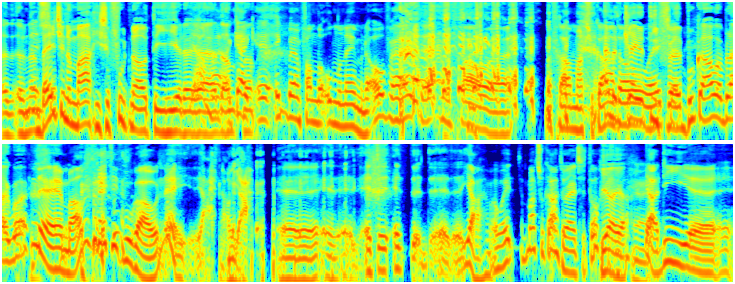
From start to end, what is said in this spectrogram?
een, een Dus beetje een magische voetnoot die hier... de, ja eh, maar dan, kijk, dan- eh, ik ben van de ondernemende overheid. hè. mevrouw, eh, mevrouw Matsukato. en het creatief eh, boekhouden blijkbaar. Nee, helemaal niet creatief boekhouden. Nee, ja, nou ja. Eh, het, het, het, het- het- ja, hoe heet het? Matsukato heet ze toch? Ja, ja. Ja, Ja, die, eh,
